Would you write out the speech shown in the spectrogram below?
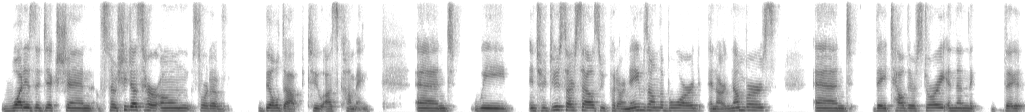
what is addiction. So she does her own sort of build up to us coming, and we introduce ourselves. We put our names on the board and our numbers, and they tell their story, and then the the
